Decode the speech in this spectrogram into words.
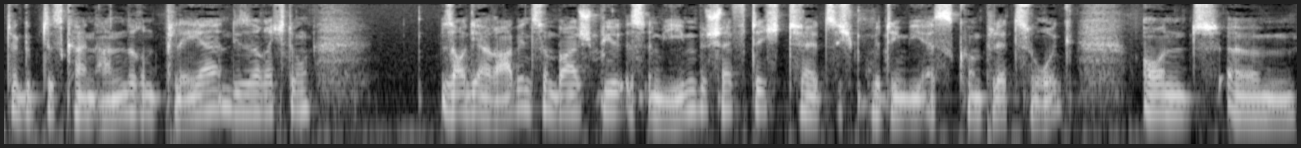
Da gibt es keinen anderen Player in dieser Richtung. Saudi-Arabien zum Beispiel ist im Jemen beschäftigt, hält sich mit dem IS komplett zurück. Und ähm,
